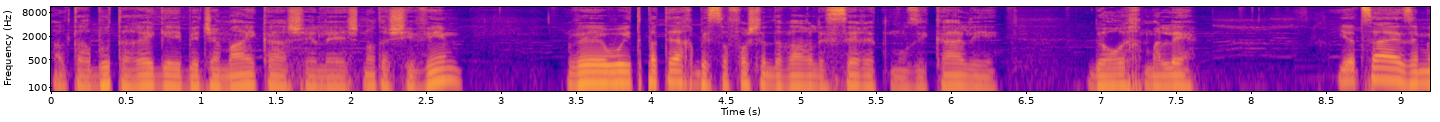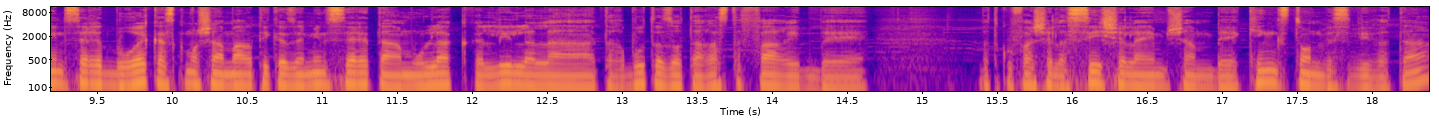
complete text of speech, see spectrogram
על תרבות הרגעי בג'מייקה של אה, שנות ה-70, והוא התפתח בסופו של דבר לסרט מוזיקלי באורך מלא. יצא איזה מין סרט בורקס, כמו שאמרתי, כזה מין סרט תעמולה קליל על התרבות הזאת, הרסטפארית, ב... בתקופה של השיא שלהם שם בקינגסטון וסביבתה.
